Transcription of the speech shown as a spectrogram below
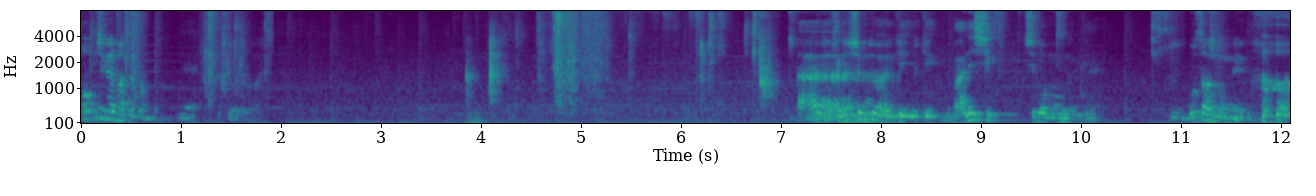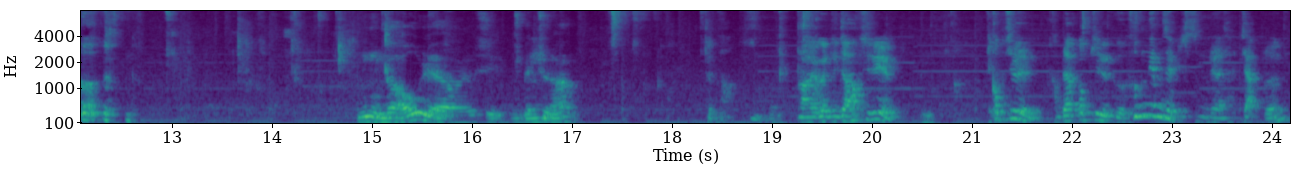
껍질의 맛을 한번 네. 이렇게 들어가요. 아, 가르치도 이렇게 이렇게 많이씩 집어 먹는 게 이거 못 사는 동네에도 음, 이거 어울려요. 역시 맥주랑. 좋다. 아 이건 진짜 확실히 껍질 감자 껍질 그 흙 냄새 비슷한데 살짝 그런.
